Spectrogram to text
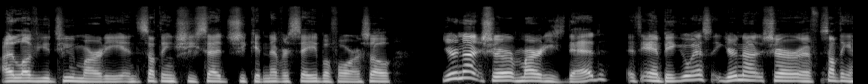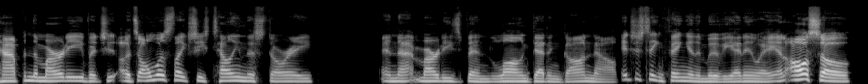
"I love you too, Marty," and something she said she could never say before. So you're not sure if Marty's dead. It's ambiguous. You're not sure if something happened to Marty, but she, it's almost like she's telling this story and that Marty's been long dead and gone now. Interesting thing in the movie, anyway. And also,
